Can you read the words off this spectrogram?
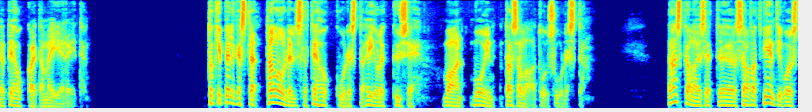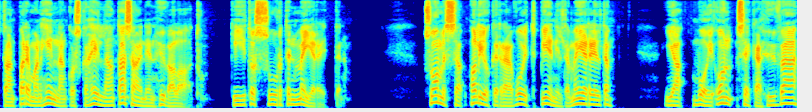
ja tehokkaita meijereitä. Toki pelkästä taloudellisesta tehokkuudesta ei ole kyse, vaan voin tasalaatuisuudesta. Tanskalaiset saavat vientivoistaan paremman hinnan, koska heillä on tasainen hyvä laatu. Kiitos suurten meijereitten. Suomessa valio kerää voit pieniltä meijereiltä, ja voi on sekä hyvää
